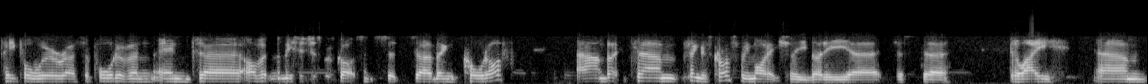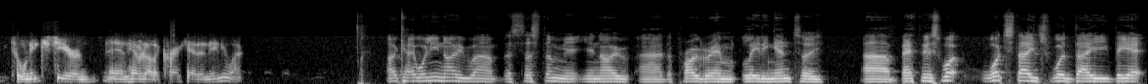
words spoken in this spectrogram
people were uh, supportive and, and uh, of it and the messages we've got since it's uh, been called off. Um, but um, fingers crossed, we might actually, buddy, uh, just uh, delay um, till next year and, and have another crack at it anyway. Okay, well, you know uh, the system, you, you know the program leading into Bathurst. What what stage would they be at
